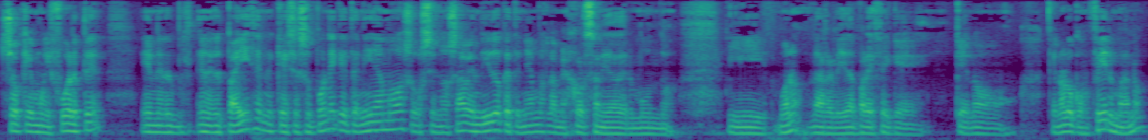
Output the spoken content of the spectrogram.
choque muy fuerte en el, en el, país en el que se supone que teníamos o se nos ha vendido que teníamos la mejor sanidad del mundo. Y bueno, la realidad parece que, que, no, que no lo confirma, ¿no?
